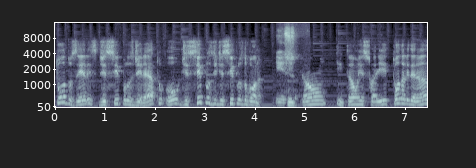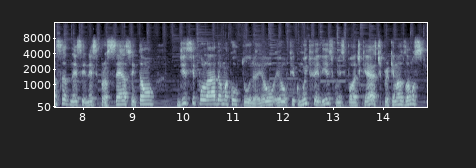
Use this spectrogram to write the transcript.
todos eles discípulos direto ou discípulos de discípulos do Bona. Isso. Então, então isso aí, toda a liderança nesse, nesse processo, então discipulado é uma cultura. Eu, eu fico muito feliz com esse podcast porque nós vamos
